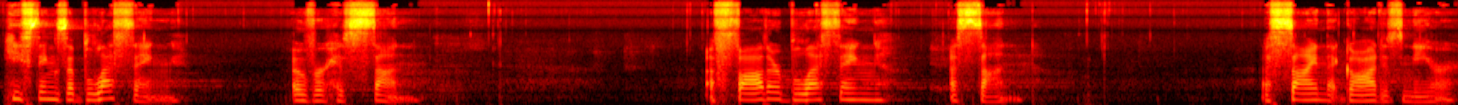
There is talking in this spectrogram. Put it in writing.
he sings a blessing over his son. A father blessing a son, a sign that God is near.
